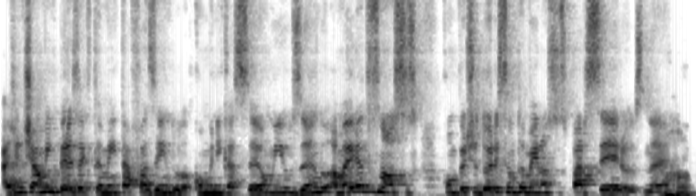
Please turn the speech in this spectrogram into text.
A gente é uma empresa que também está fazendo comunicação e usando. A maioria dos nossos competidores são também nossos parceiros, né? Uhum.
